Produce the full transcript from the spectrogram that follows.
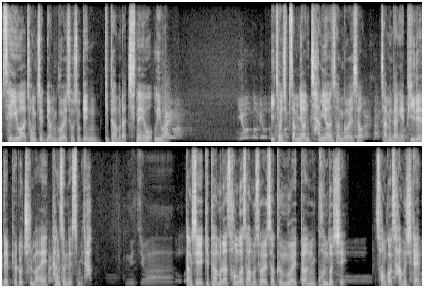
세이와 정책연구회 소속인 기타무라 친해요 의원. 2013년 참의원 선거에서 자민당의 비례대표로 출마해 당선됐습니다. 당시 기타무라 선거사무소에서 근무했던 콘도 씨. 선거 사무실엔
